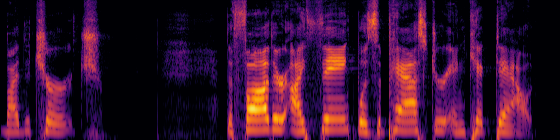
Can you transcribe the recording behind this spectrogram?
by the church. The father, I think, was the pastor and kicked out.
